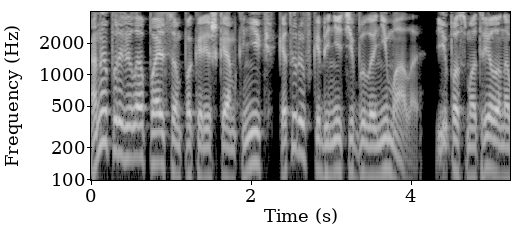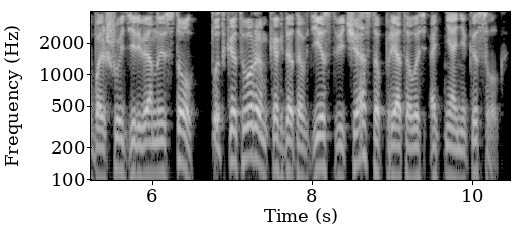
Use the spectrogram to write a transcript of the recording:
Она провела пальцем по корешкам книг, которых в кабинете было немало, и посмотрела на большой деревянный стол, под которым когда-то в детстве часто пряталась от нянек и слуг.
